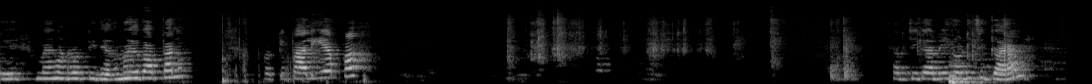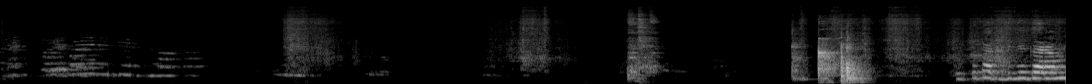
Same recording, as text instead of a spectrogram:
ਤੇ ਮੈਂ ਹੁਣ ਰੋਟੀ ਦੇ ਦਵਾਂ ਇਹਦੇ ਪਾਪਾ ਨੂੰ। ਰੋਟੀ ਪਾ ਲਈਏ ਆਪਾਂ। ਸਬਜ਼ੀ ਕਰਨੀ ਥੋੜੀ ਜਿਹੀ ਗਰਮ। ਉੱਤੋਂ ਕਰ ਦਈਏ ਗਰਮ,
